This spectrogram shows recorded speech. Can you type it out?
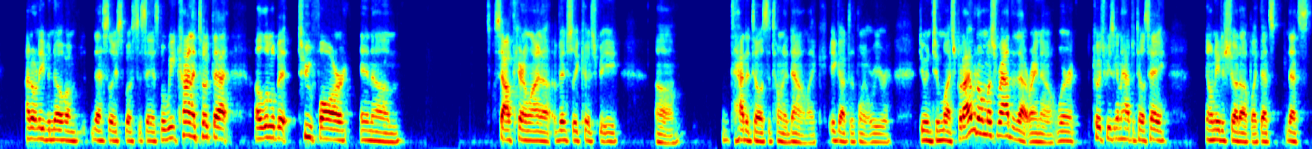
I don't even know if I'm necessarily supposed to say this, but we kind of took that a little bit too far in um South Carolina, eventually Coach B um, had to tell us to tone it down. Like it got to the point where we were doing too much. But I would almost rather that right now, where Coach B is going to have to tell us, "Hey, don't need to shut up. Like that's that's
